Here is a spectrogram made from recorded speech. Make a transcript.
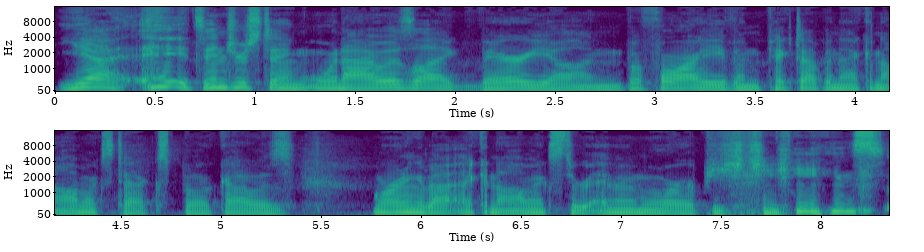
Yeah, it's interesting. When I was like very young, before I even picked up an economics textbook, I was learning about economics through MMORPGs.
